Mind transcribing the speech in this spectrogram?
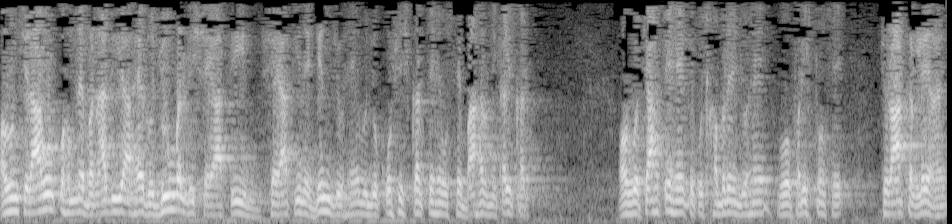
اور ان چراغوں کو ہم نے بنا دیا ہے رجوم الشیاطین شیاطین جن جو ہیں وہ جو کوشش کرتے ہیں اس سے باہر نکل کر۔ اور وہ چاہتے ہیں کہ کچھ خبریں جو ہیں وہ فرشتوں سے چرا کر لے آئیں۔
